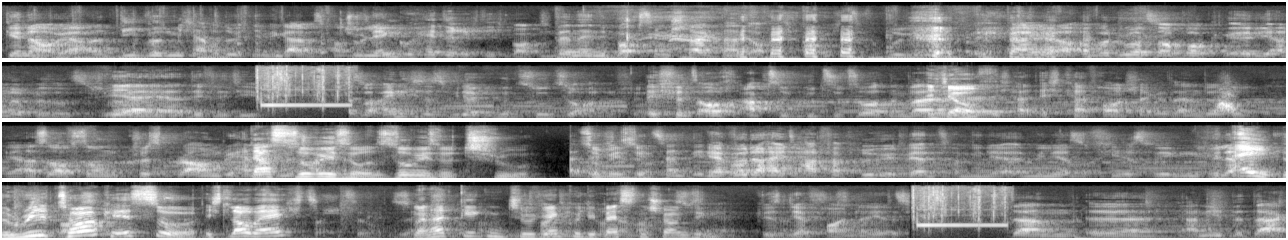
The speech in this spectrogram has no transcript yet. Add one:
Genau, ja. Die würden mich einfach durchnehmen, egal was kommt. Julienko hätte richtig Bock. Wenn er in die Boxing steigt, dann hat auch nicht Bock, mich zu verprügeln. Ja, genau. Aber du hast auch Bock, äh, die andere Person zu schlagen. Ja, ja, definitiv. Also eigentlich ist das wieder gut zuzuordnen, finde Ich finde es auch absolut gut zuzuordnen, weil Ich auch. ich halt echt kein Frauensteiger sein will. So. Also auf so einen Chris Brown Rihanna Das sowieso, sowieso true. Also Sowieso. 60 Cent Der würde halt hart verprügelt werden von Emilia, Emilia Sophie, deswegen will er Ey, halt- Real Talk ist so. Ich glaube echt. Man hat gegen Ich Julienko die besten Chancen. Wir sind ja Freunde jetzt. Dann äh, Annie the Duck.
